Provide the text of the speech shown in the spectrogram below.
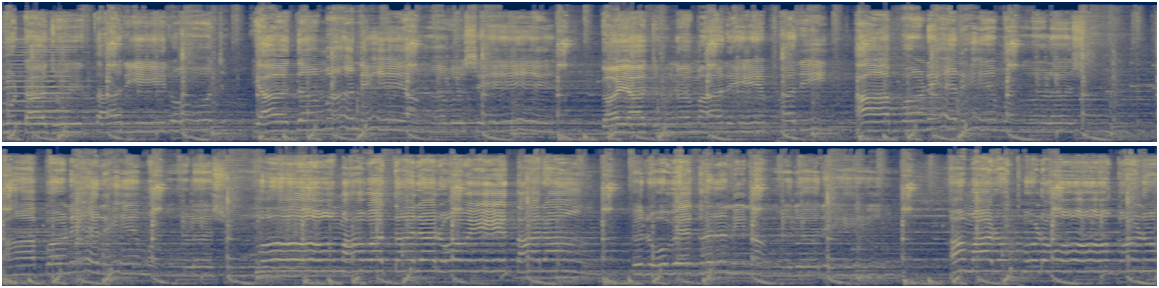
ફોટા જોઈ તારી રોજ યાદ મને આવશે. ગયા જન મારે ફરી આપણે રે મળશું. આપણે રે મળશું હો તારા રોવે તારા રોવે ઘરની નજરે અમારો થોડો ઘણો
